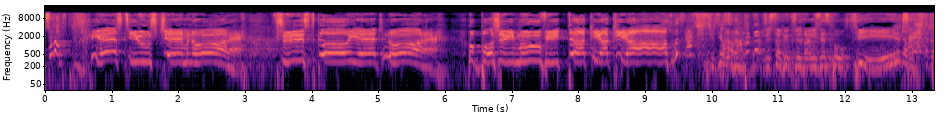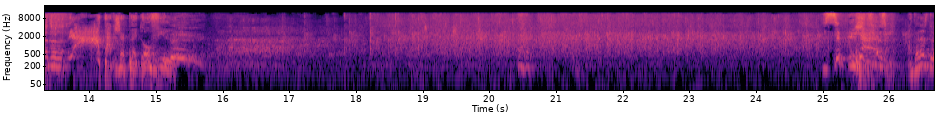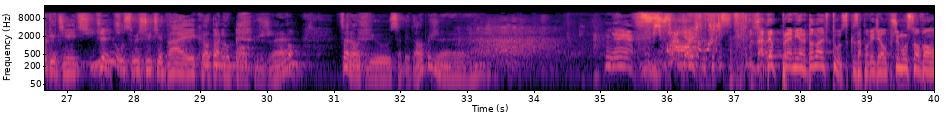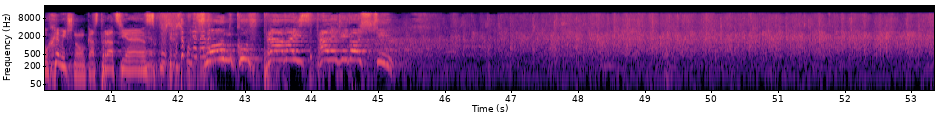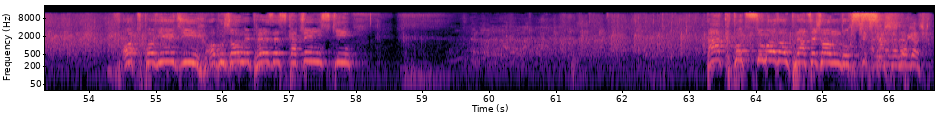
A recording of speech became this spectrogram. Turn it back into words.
Jest już ciemno, ale wszystko jedno, ale o Boże i mówi tak jak ja. Wystąpił przed wami zespół Filtr. A także pedofil. A teraz, drogie dzieci, usłyszycie bajkę o panu Bobrze. Co robił sobie dobrze. Zatem premier Donald Tusk zapowiedział przymusową chemiczną kastrację z... Członków Prawa i Sprawiedliwości. W odpowiedzi oburzony prezes Kaczyński tak podsumował pracę rządu.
